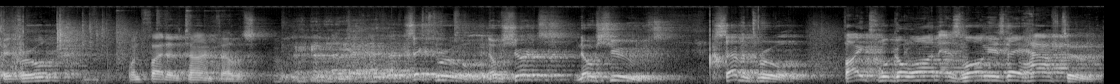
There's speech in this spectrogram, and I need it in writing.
Fifth rule one fight at a time, fellas. Sixth rule no shirts, no shoes. Seventh rule fights will go on as long as they have to.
